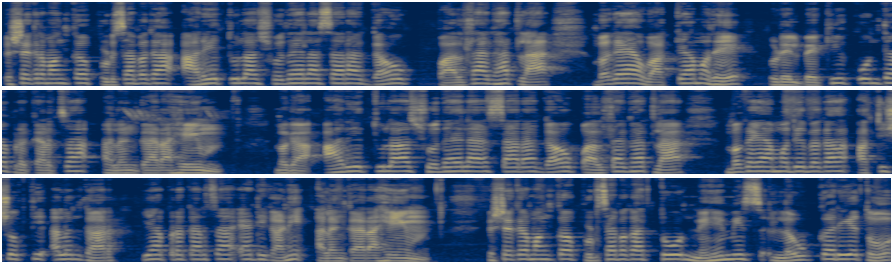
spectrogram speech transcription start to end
प्रश्न क्रमांक पुढचा बघा. अरे तुला शोधायला सारा गाव पालथा घातला. बघा या वाक्यामध्ये पुढीलपैकी कोणत्या प्रकारचा अलंकार आहे? बघा अरे तुला शोधायला सारा गाव पालथा घातला. बघा यामध्ये बघा अतिशोक्ती अलंकार या प्रकारचा या ठिकाणी अलंकार आहे. प्रश्न क्रमांक पुढचा बघा तो नेहमीच लवकर येतो.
